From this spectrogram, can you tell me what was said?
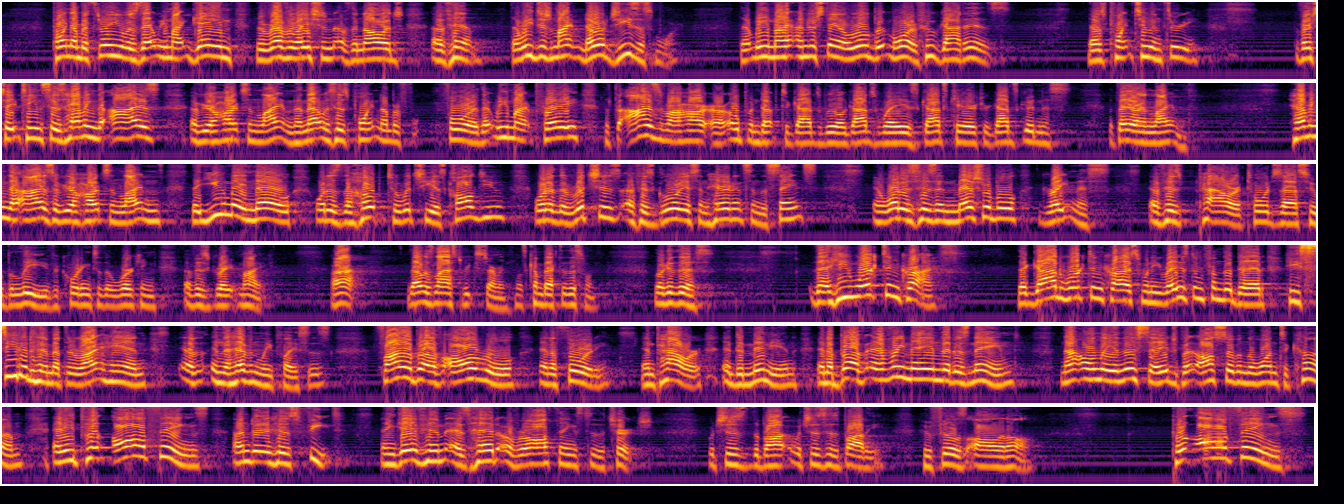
Point number three was that we might gain the revelation of the knowledge of Him, that we just might know Jesus more, that we might understand a little bit more of who God is. That was point two and three. Verse 18 says, having the eyes of your hearts enlightened. And that was his point number four, that we might pray that the eyes of our heart are opened up to God's will, God's ways, God's character, God's goodness, that they are enlightened. Having the eyes of your hearts enlightened, that you may know what is the hope to which he has called you, what are the riches of his glorious inheritance in the saints, and what is his immeasurable greatness of his power towards us who believe, according to the working of his great might. All right, that was last week's sermon. Let's come back to this one. Look at this. That he worked in Christ, that God worked in Christ when he raised him from the dead, he seated him at the right hand in the heavenly places, far above all rule and authority and power and dominion, and above every name that is named not only in this age, but also in the one to come. And he put all things under his feet and gave him as head over all things to the church, which is, the bo- which is his body, who fills all in all. Put all things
